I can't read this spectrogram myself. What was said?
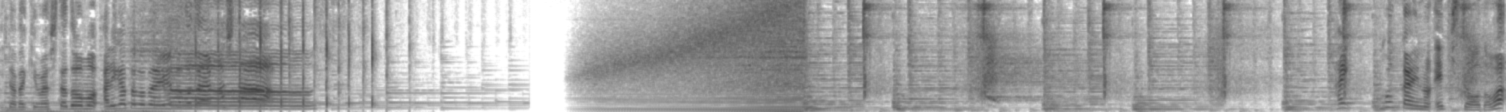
いただきました。どうもありがとうございます。ありがとうございましたはい今回のエピソードは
